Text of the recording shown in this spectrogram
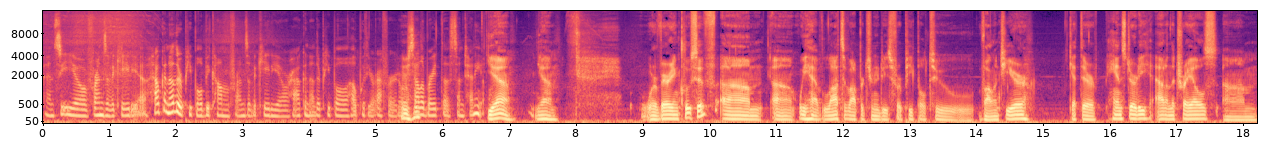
and CEO of Friends of Acadia, how can other people become Friends of Acadia, or how can other people help with your effort or celebrate the centennial? Yeah, yeah. We're very inclusive. Um, uh, we have lots of opportunities for people to volunteer, get their hands dirty out on the trails. Um,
